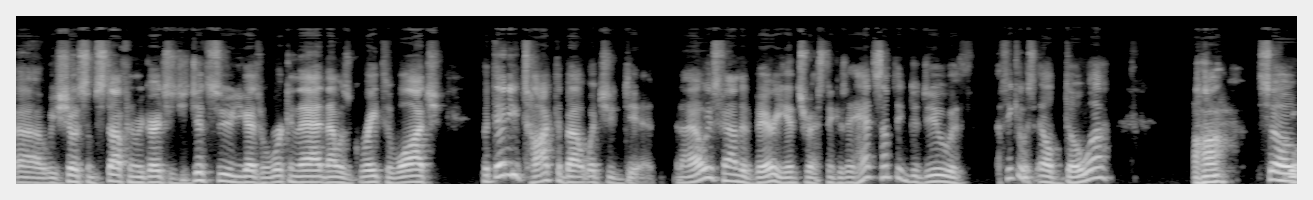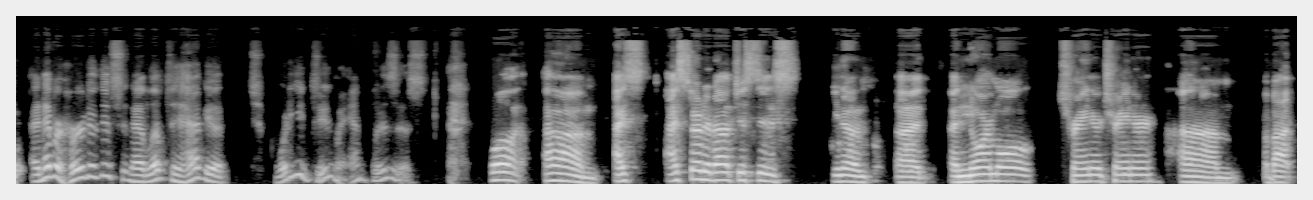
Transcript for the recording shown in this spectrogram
uh, we showed some stuff in regards to jujitsu. You guys were working that, and that was great to watch. But then you talked about what you did, and I always found it very interesting because it had something to do with I think it was Eldoa. Uh huh. So I never heard of this, and I'd love to have you. What do you do, man? What is this? Well, um, I I started out just as you know uh, a normal trainer trainer um, about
